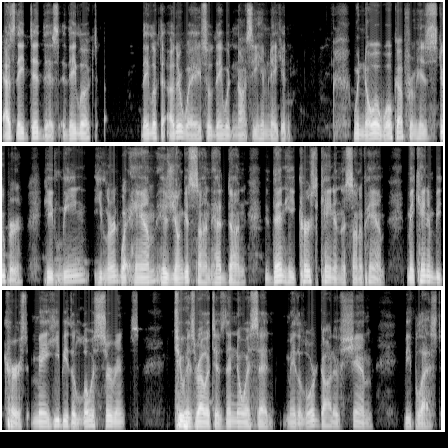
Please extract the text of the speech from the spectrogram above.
As they did this, they looked they looked the other way so they would not see him naked. When Noah woke up from his stupor, he leaned he learned what Ham, his youngest son, had done. Then he cursed Canaan, the son of Ham. May Canaan be cursed. May he be the lowest servant to his relatives. Then Noah said, May the Lord God of Shem be blessed,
